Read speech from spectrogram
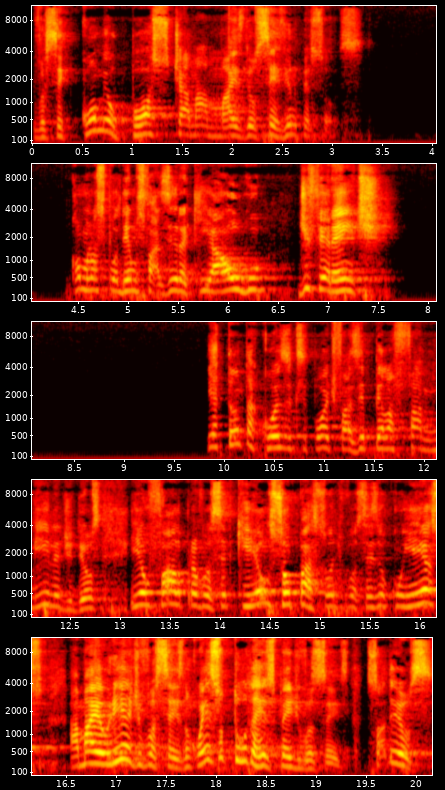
E você, como eu posso te amar mais, Deus servindo pessoas? Como nós podemos fazer aqui algo diferente? E é tanta coisa que se pode fazer pela família de Deus. E eu falo para você que eu sou pastor de vocês, eu conheço a maioria de vocês, não conheço tudo a respeito de vocês, só Deus.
